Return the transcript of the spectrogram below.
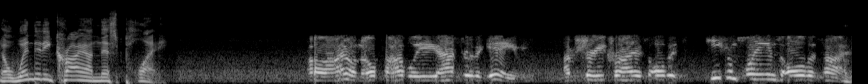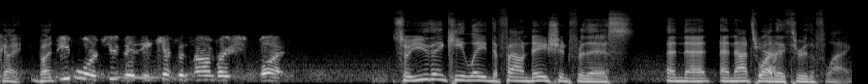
No, when did he cry on this play? Oh, I don't know. Probably after the game. I'm sure he cries all the. He complains all the time. Okay, but People are too busy kissing Tom Brady's butt. so you think he laid the foundation for this, and that and that's why Yeah. they threw the flag?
